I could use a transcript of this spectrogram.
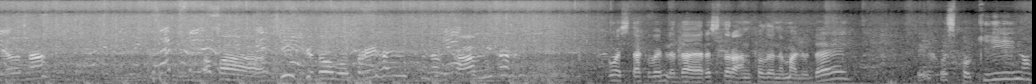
Ще одна. Опа! Всі чудово пригають на рукавниках. Ось так виглядає ресторан, коли нема людей. Тихо, спокійно.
